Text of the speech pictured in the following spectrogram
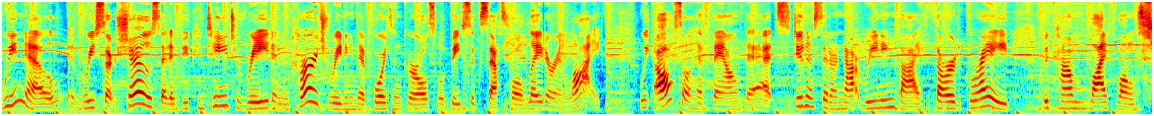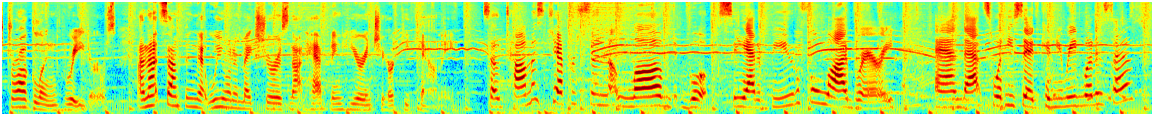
we know and research shows that if you continue to read and encourage reading that boys and girls will be successful later in life. We also have found that students that are not reading by third grade become lifelong struggling readers. And that's something that we want to make sure is not happening here in cherokee county. So thomas jefferson loved books. He had a beautiful library and that's what he said. Can you read what it says?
